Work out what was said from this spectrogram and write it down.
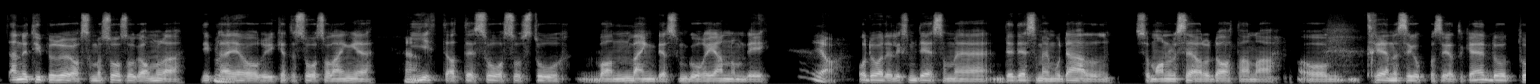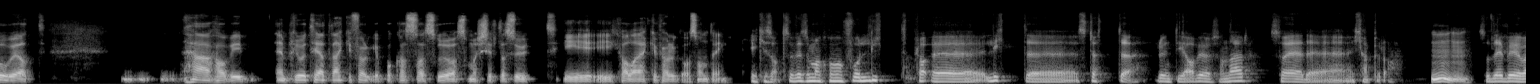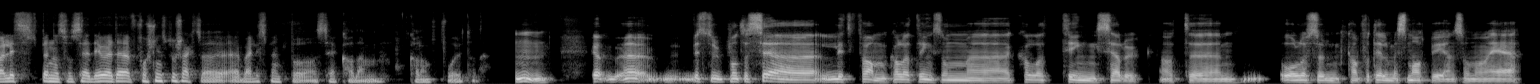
denne type rør som er så og så gamle, de mm. pleier å ryke etter så og så lenge, ja. gitt at det er så og så stor vannmengde som går igjennom de. Ja. Og da er det liksom det som er, det er, det som er modellen som analyserer dataene og trener seg opp og sier at ok, da tror vi at her har vi en prioritert rekkefølge på hva slags rør som må skiftes ut i, i hvilken rekkefølge og sånne ting. Ikke sant. Så hvis man kan få litt, uh, litt uh, støtte rundt de avgjørelsene der, så er det kjempebra. Mm. Så det blir jo veldig spennende å se. Det er jo et forskningsprosjekt, så jeg er veldig spent på å se hva de, hva de får ut av det. Mm. Ja, eh, hvis du på en måte ser litt fram, hva slags ting, som, hva ting ser du at uh, Ålesund kan få til med Smartbyen, som er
